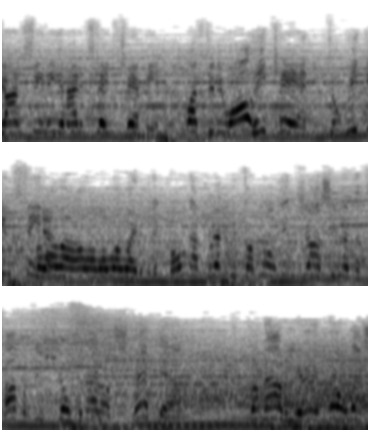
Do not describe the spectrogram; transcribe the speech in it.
John Cena United States champion. Wants to do all he can to weaken Cena. whoa, whoa, whoa, whoa, whoa, wait a minute, Cole. Now, correct me if I'm wrong. Didn't John Cena at the top of this show tonight on SmackDown come out here and more or less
